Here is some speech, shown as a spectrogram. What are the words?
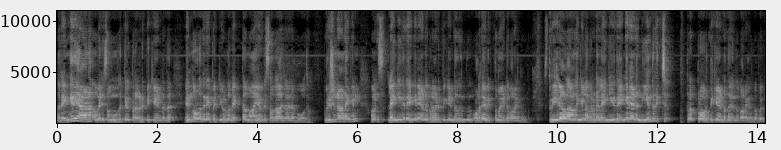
അതെങ്ങനെയാണ് അവർ സമൂഹത്തിൽ പ്രകടിപ്പിക്കേണ്ടത് എന്നുള്ളതിനെ പറ്റിയുള്ള വ്യക്തമായ ഒരു സദാചാര ബോധം. പുരുഷനാണെങ്കിൽ അവൻ ലൈംഗികത എങ്ങനെയാണ് പ്രകടിപ്പിക്കേണ്ടതെന്ന് വളരെ വ്യക്തമായിട്ട് പറയുന്നുണ്ട്. സ്ത്രീകളാണെങ്കിൽ അവരുടെ ലൈംഗികത എങ്ങനെയാണ് നിയന്ത്രിച്ച് പ്ര- പ്രവർത്തിക്കേണ്ടത് എന്ന് പറയുന്നുണ്ട്. അപ്പം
